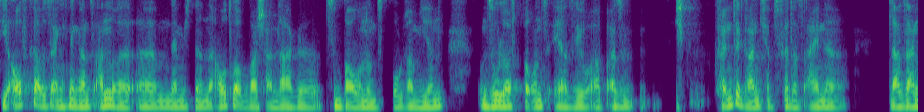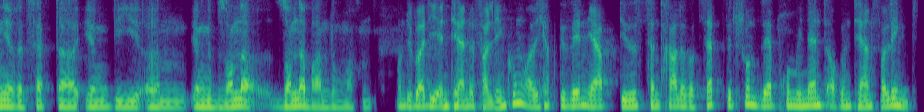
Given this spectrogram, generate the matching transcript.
die Aufgabe ist eigentlich eine ganz andere, ähm, nämlich eine Autowaschanlage zu bauen und zu programmieren. Und so läuft bei uns eher SEO ab. Also ich könnte gar nicht jetzt für das eine Lasagne-Rezept da irgendwie ähm, irgendeine Besonder Sonderbehandlung machen. Und über die interne Verlinkung, also ich habe gesehen, ihr habt dieses zentrale Rezept wird schon sehr prominent auch intern verlinkt.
